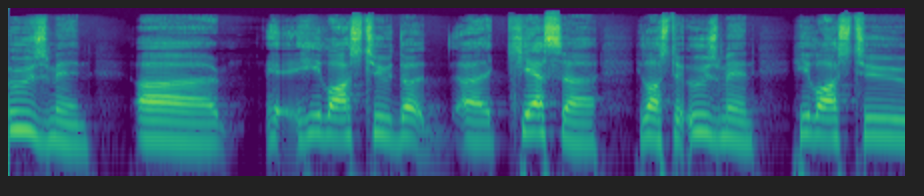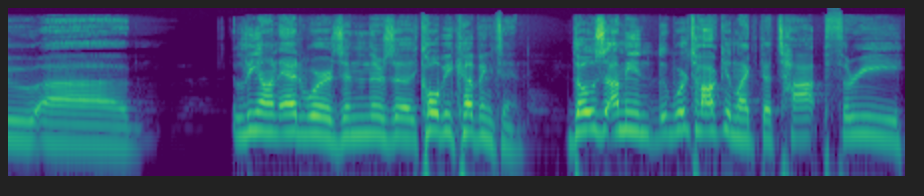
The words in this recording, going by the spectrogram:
Usman, uh, he lost to the uh. He lost to Usman. He lost to uh, Leon Edwards, and then there's a Colby Covington. Those, I mean, we're talking like the top three,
